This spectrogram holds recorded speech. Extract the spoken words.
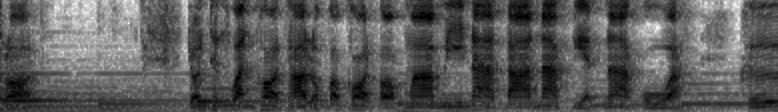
คลอด จนถึงวันคลอดทารกก็คลอดออกมามีหน้าตาน่าเกลียดน่ากลัว คือ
